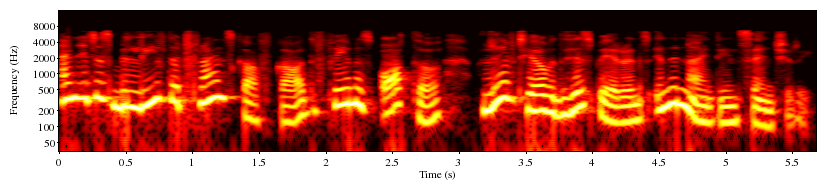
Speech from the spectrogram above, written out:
and it is believed that Franz Kafka, the famous author, lived here with his parents in the 19th century.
